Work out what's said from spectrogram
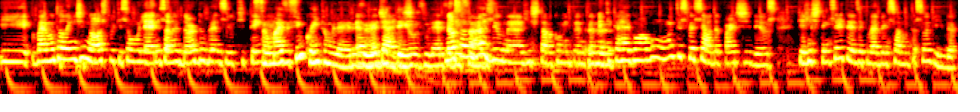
e vai muito além de nós, porque são mulheres ao redor do Brasil que tem... São mais de 50 mulheres, é né? Verdade. De Deus, mulheres Não só no Brasil, né? A gente estava comentando também uhum. que carregam algo muito especial da parte de Deus, que a gente tem certeza que vai abençoar muito a sua vida.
